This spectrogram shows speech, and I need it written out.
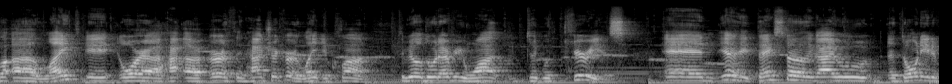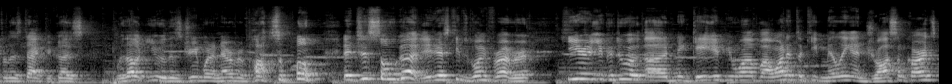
uh, Light it, or uh, uh, Earth and Hat Tricker or Light and Clown to be able to do whatever you want to, with Curious. And yeah, hey, thanks to the guy who donated for this deck because without you, this dream would have never been possible. it's just so good. It just keeps going forever. Here, you could do a, a, negate if you want, but I wanted to keep milling and draw some cards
